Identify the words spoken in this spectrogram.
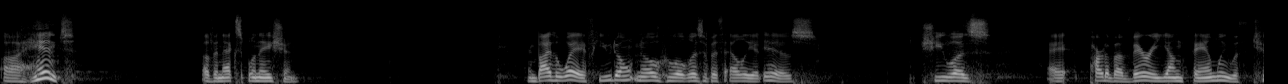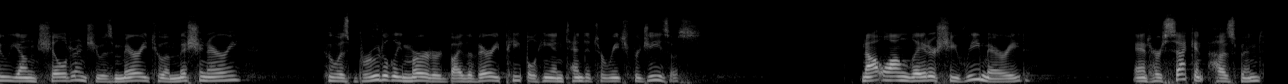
a hint of an explanation. And by the way, if you don't know who Elisabeth Elliot is, she was a, part of a very young family with two young children. She was married to a missionary who was brutally murdered by the very people he intended to reach for Jesus. Not long later, she remarried, and her second husband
